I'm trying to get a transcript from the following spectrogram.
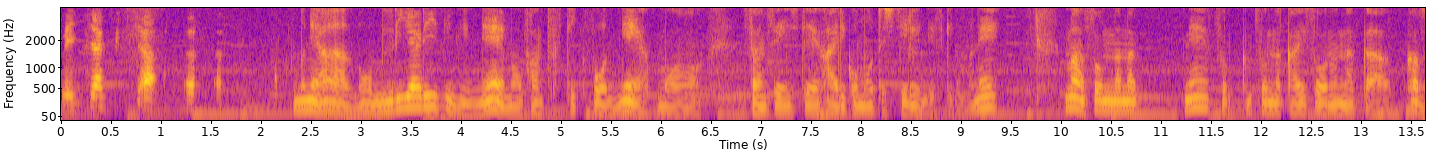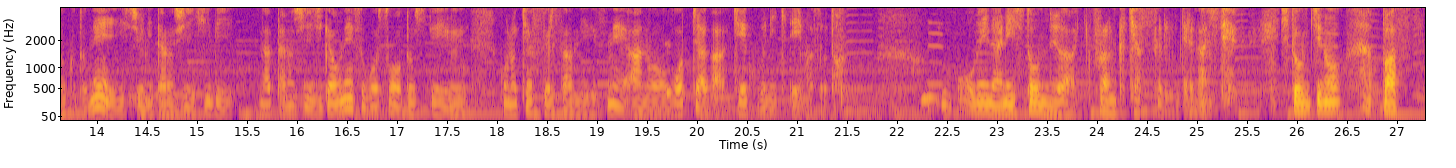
めちゃくちゃ。もうねああもう無理やりにねもうファンタスティック4にねもう参戦して入り込もうとしてるんですけどもね。まあそんななねそそんな階層の中家族とね一緒に楽しい日々な楽しい時間をね過ごそうとしているこのキャッスルさんにですねあのウォッチャーが警告に来ていますよと。おめえ何しとんのよフランク・キャッスルみたいな感じで。人んちのバス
